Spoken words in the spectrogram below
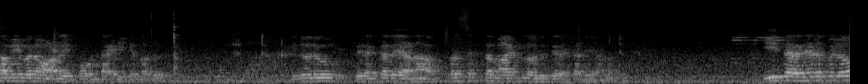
സമീപനമാണ് ഇപ്പോൾ ഉണ്ടായിരിക്കുന്നത്. ഇതൊരു തിരക്കഥയാണ് അപ്രസക്തമായിട്ടുള്ള ഒരു തിരക്കഥയാണ്. ഈ തെരഞ്ഞെടുപ്പിലോ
